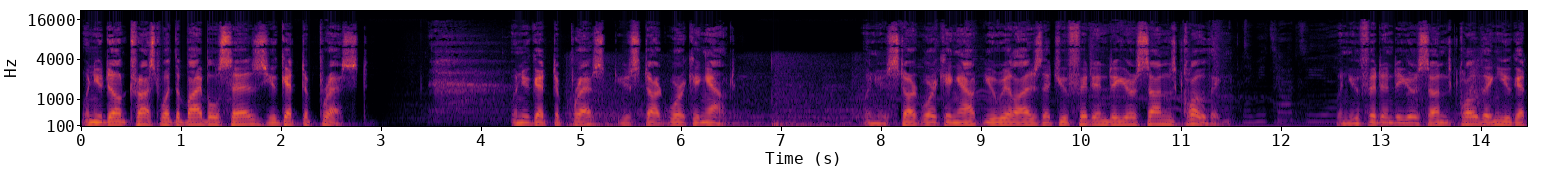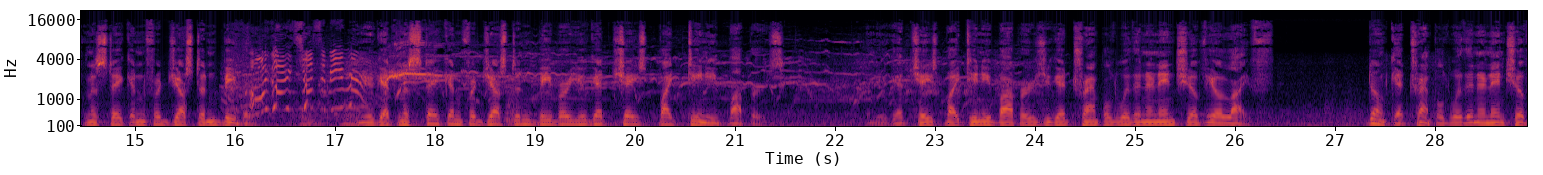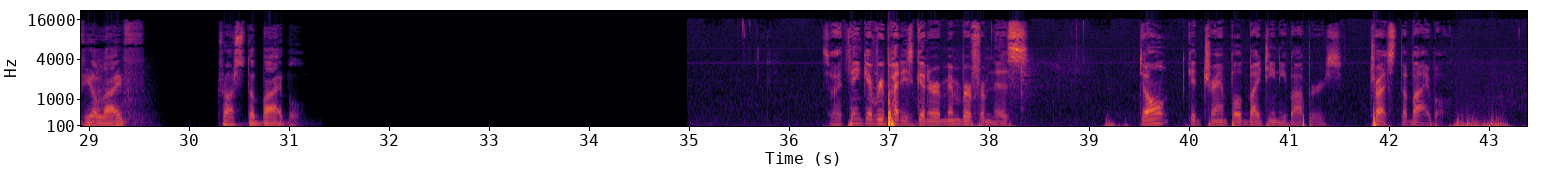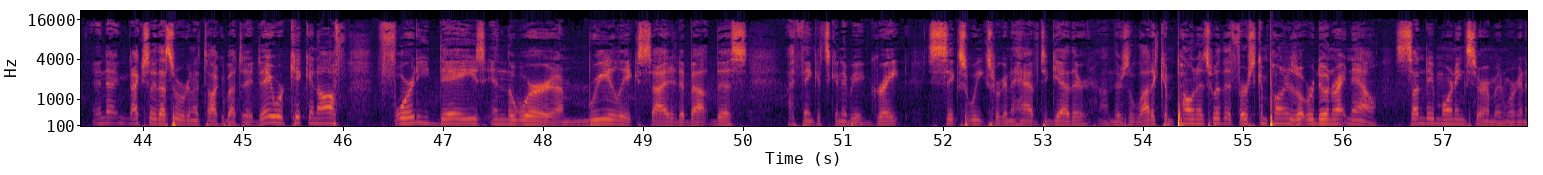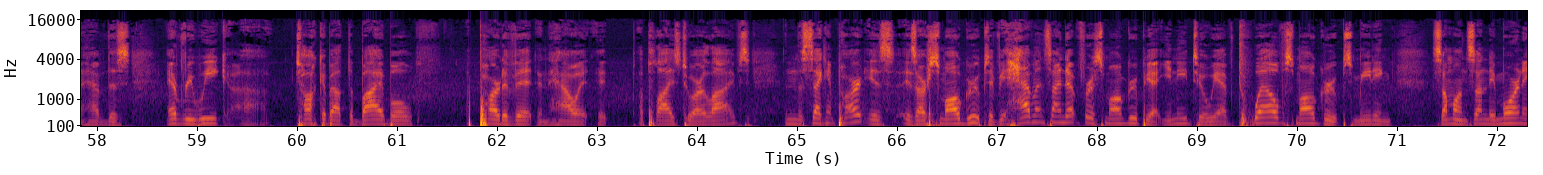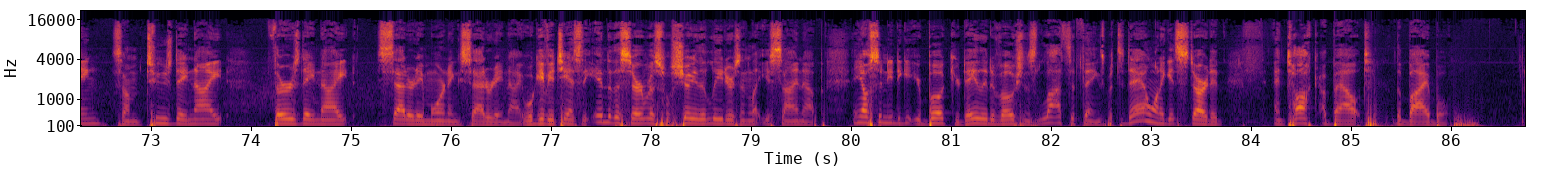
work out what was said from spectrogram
When you don't trust what the Bible says, you get depressed. When you get depressed, you start working out. When you start working out, you realize that you fit into your son's clothing. When you fit into your son's clothing, you get mistaken for Justin Bieber. Oh my god, it's Justin Bieber! When you get mistaken for Justin Bieber, you get chased by teeny boppers. When you get chased by teeny boppers, you get trampled within an inch of your life. Don't get trampled within an inch of your life. Trust the Bible. So I think everybody's going to remember from this don't get trampled by teeny boppers. Trust the Bible. And actually, that's what we're going to talk about today. Today, we're kicking off 40 days in the Word. I'm really excited about this. I think it's going to be a great six weeks we're going to have together. Um, there's a lot of components with it. First component is what we're doing right now Sunday morning sermon. We're going to have this every week, uh, talk about the Bible, a part of it, and how it, it applies to our lives. And the second part is is our small groups. If you haven't signed up for a small group yet, you need to. We have 12 small groups meeting some on Sunday morning, some Tuesday night, Thursday night, Saturday morning, Saturday night. We'll give you a chance at the end of the service. We'll show you the leaders and let you sign up. And you also need to get your book, your daily devotions, lots of things. But today I want to get started and talk about the Bible.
